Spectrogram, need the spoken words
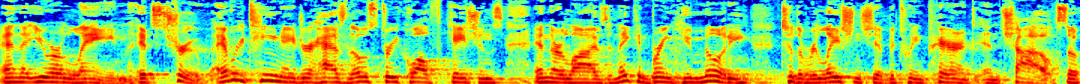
and that you are lame. It's true. Every teenager has those three qualifications in their lives and they can bring humility to the relationship between parent and child. So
